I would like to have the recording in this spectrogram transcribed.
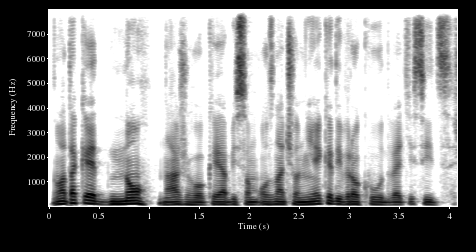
No a také dno nášho hokeja by som označil niekedy v roku 2016-17,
